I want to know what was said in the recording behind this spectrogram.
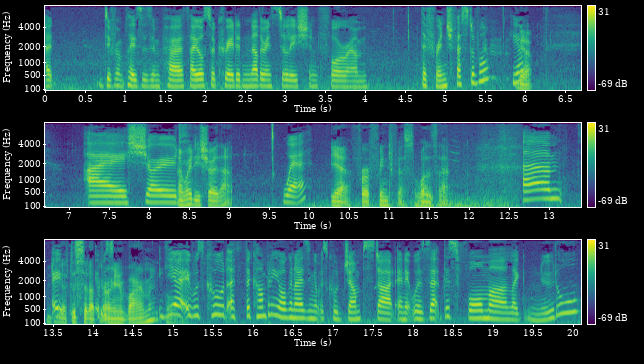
at different places in Perth. I also created another installation for um, the Fringe Festival here. yeah. I showed And where do you show that? where. Yeah, for a fringe festival. What is that? Um, Did you it- have to set up your was- own environment? or- Yeah, it was called. Uh, the company organizing it was called Jumpstart, and it was at this former like noodle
